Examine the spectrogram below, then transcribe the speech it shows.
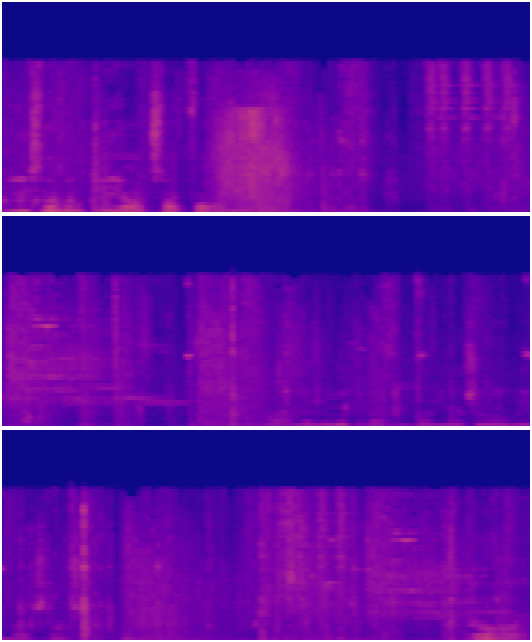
At least that little peon stopped following me looking at me, bro. You want your little rematch, don't you? Arrow.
